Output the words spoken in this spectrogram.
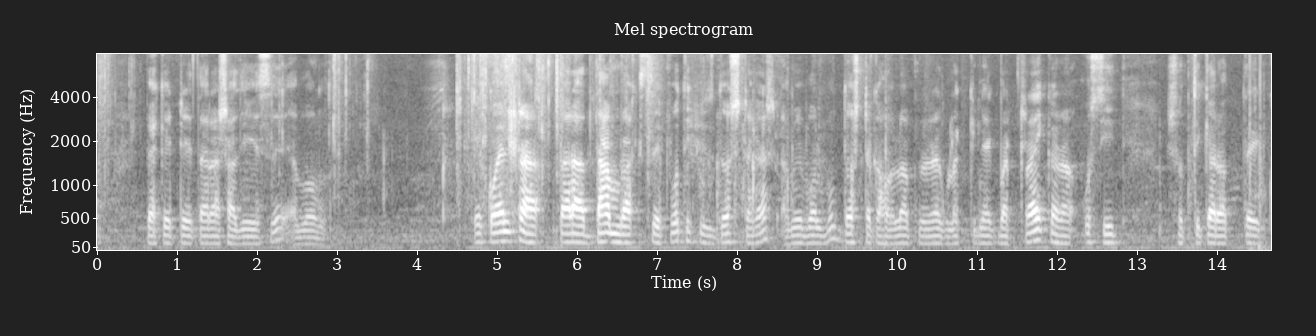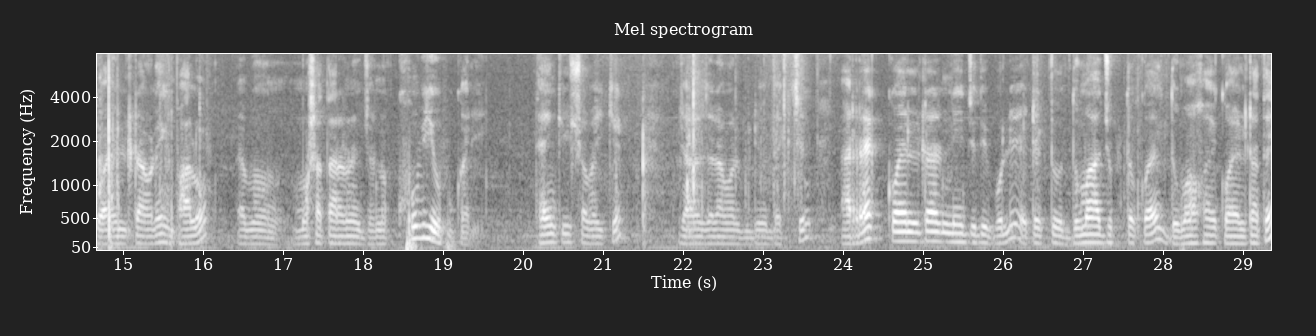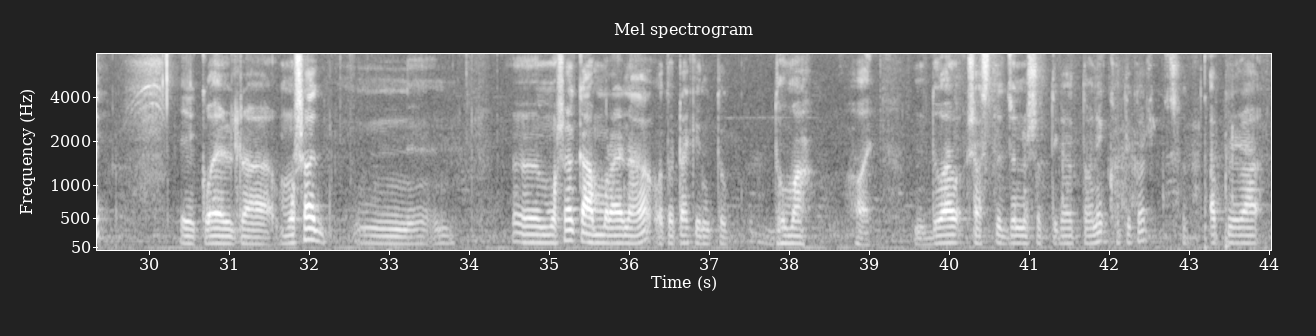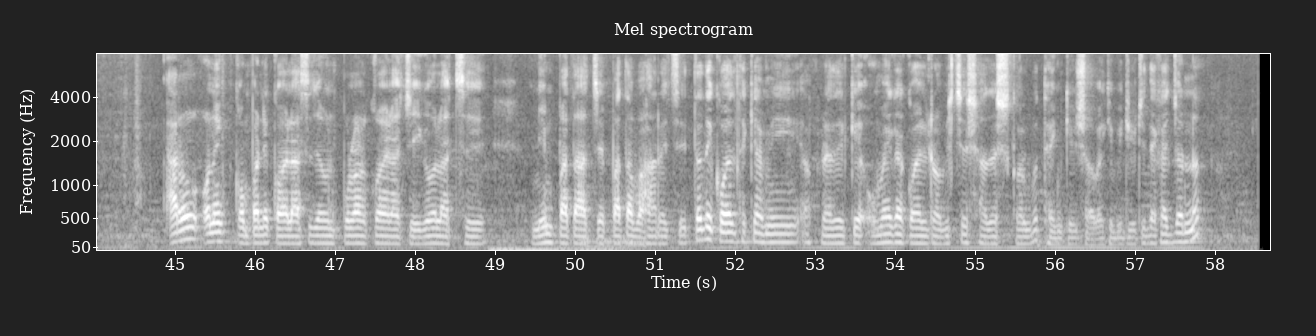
প্যাকেটে তারা সাজিয়েছে এবং এই কয়েলটা তারা দাম রাখছে প্রতি পিস দশ টাকা। আমি বলব দশ টাকা হলো আপনারা এগুলো কিনে একবার ট্রাই করা উচিত। সত্যিকার অর্থে কয়েলটা অনেক ভালো এবং মশা তাড়ানোর জন্য খুবই উপকারী। থ্যাংক ইউ সবাইকে যারা যারা আমার ভিডিও দেখছেন। আর র্যাক কয়েলটা নিয়ে যদি বলি, এটা একটু দুমাযুক্ত কয়েল দুমা হয় কয়েলটাতে। এই কয়েলটা মশা মশা কামড়ায় না, অতটা কিন্তু ধোঁয়া হয়। ধোঁয়া স্বাস্থ্যের জন্য সত্যিকার অর্থে অনেক ক্ষতিকর। আপনারা আরও অনেক কোম্পানির কয়েল আছে, যেমন পোলার কয়েল আছে ইগল আছে নিম পাতা আছে পাতাবাহার আছে। ইত্যাদি কয়েল থেকে আমি আপনাদেরকে ওমেগা কয়েলটা অবশ্যই সাজেস্ট করব। থ্যাংক ইউ সবাইকে ভিডিওটি দেখার জন্য।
